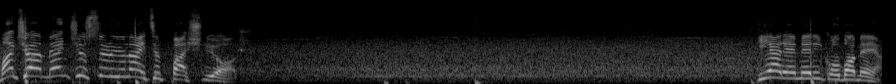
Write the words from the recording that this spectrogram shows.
Maça Manchester United başlıyor. Pierre-Emerick Aubameyang.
